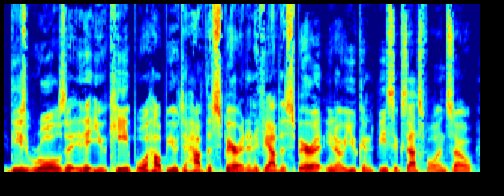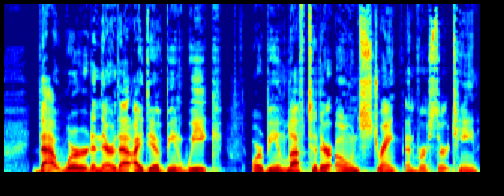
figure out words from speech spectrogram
these rules that, that you keep will help you to have the Spirit. And if you have the Spirit, you know, you can be successful. And so that word in there, that idea of being weak, or being left to their own strength in verse 13.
